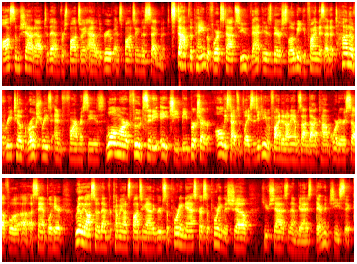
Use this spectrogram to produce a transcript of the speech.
awesome shout out to them for sponsoring Out of the Groove and sponsoring this segment. Stop the pain before it stops you. That is their slogan. You can find this at a ton of retail groceries and pharmacies. Walmart, Food City, HEB, Brookshire, all these types of places. You can even find it on Amazon.com. Order yourself a, a sample here. Really awesome of them for coming on, sponsoring out of the Groove, supporting NASCAR, supporting the show. Huge shout out to them, guys. Thera-Gesic.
